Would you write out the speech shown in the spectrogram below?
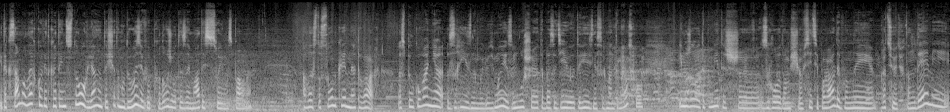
І так само легко відкрити інсту, глянути, що там у друзів, і продовжувати займатися своїми справами. Але стосунки не товар. Спілкування з різними людьми змушує тебе задіювати різні сегменти мозку. І, можливо, ти помітиш е, згодом, що всі ці поради вони працюють в тандемі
